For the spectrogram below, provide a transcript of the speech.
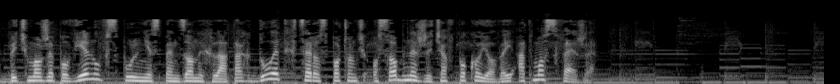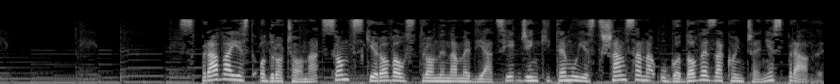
Być może po wielu wspólnie spędzonych latach duet chce rozpocząć osobne życia w pokojowej atmosferze. Sprawa jest odroczona, sąd skierował strony na mediację, dzięki temu jest szansa na ugodowe zakończenie sprawy.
